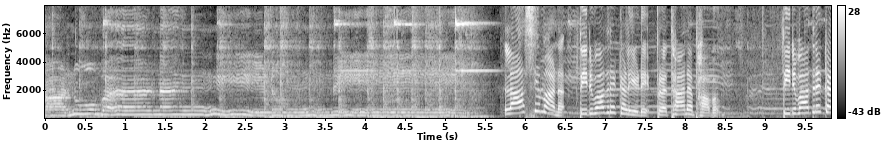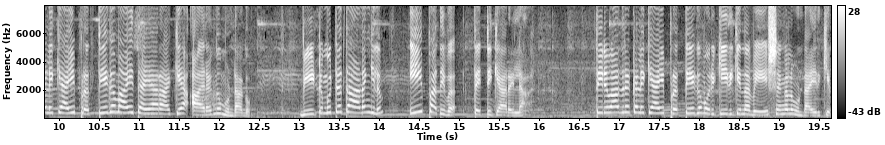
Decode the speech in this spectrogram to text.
താണുവണങ്ങിടുന്നേ ലാസ്യമാണ് തിരുവാതിരക്കളിയുടെ പ്രധാന ഭാവം. തിരുവാതിരക്കളിക്കായി പ്രത്യേകമായി തയ്യാറാക്കിയ അരങ്ങുമുണ്ടാകും. വീട്ടുമുറ്റത്താണെങ്കിലും ഈ പതിവ് തെറ്റിക്കാറില്ല. തിരുവാതിരക്കളിക്കായി പ്രത്യേകം ഒരുക്കിയിരിക്കുന്ന വേഷങ്ങളും ഉണ്ടായിരിക്കും.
